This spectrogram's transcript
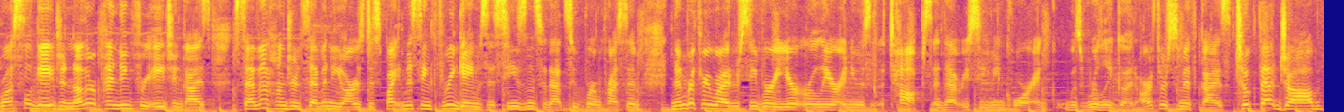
Russell Gage, another pending free agent, guys, 770 yards despite missing three games this season, so that's super impressive. Number three wide receiver a year earlier, and he was at the tops at that receiving core and was really good. Arthur Smith, guys, took that job.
